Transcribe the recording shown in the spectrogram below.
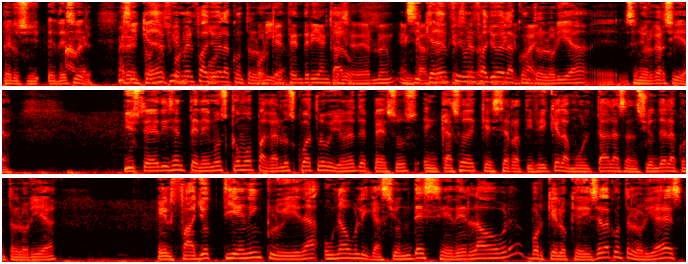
pero si, es decir, ver, si queda entonces, firme ¿por- el fallo por- de la Contraloría. por qué tendrían que cederlo en- en Si caso queda de que firme el fallo de la? Contraloría, eh, señor García, y ustedes dicen tenemos cómo pagar los cuatro billones de pesos en caso de que se ratifique la multa, la sanción de la Contraloría, ¿el fallo tiene incluida una obligación de ceder la obra? Porque lo que dice la Contraloría es,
